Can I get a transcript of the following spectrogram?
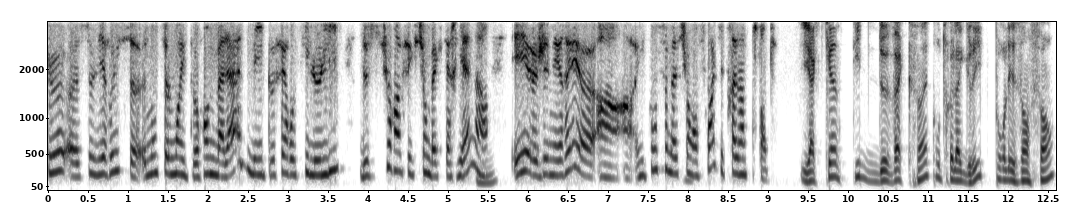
que euh, ce virus, euh, non seulement il peut rendre malade, mais il peut faire aussi le lit de surinfection bactérienne Mhm. et euh, générer euh, un- un- une consommation en soins qui est très importante. Il n'y a qu'un type de vaccin contre la grippe pour les enfants?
